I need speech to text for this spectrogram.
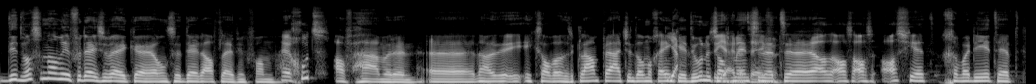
dit was hem dan weer voor deze week, uh, onze derde aflevering van Heel goed. Afhameren. Uh, nou, ik zal dat reclamepraatje dan nog één ja, keer doen. Dus als mensen het, uh, als, als, als je het gewaardeerd hebt,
